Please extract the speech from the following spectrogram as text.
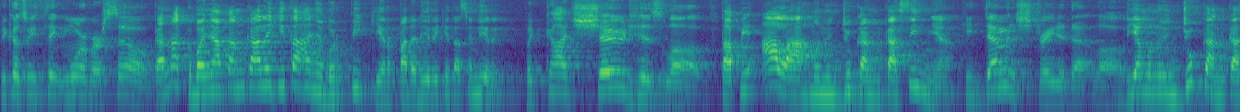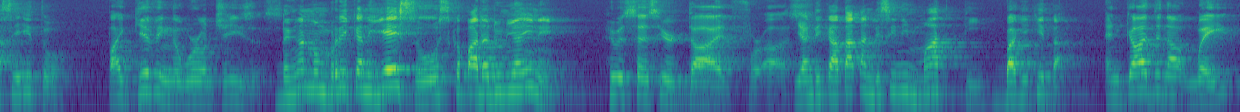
because we think more of ourselves. Karena kebanyakan kali kita hanya berpikir pada diri kita sendiri. But God showed his love. Tapi Allah menunjukkan kasihnya. He demonstrated that love Dia menunjukkan kasih itu by giving the world Jesus, dengan memberikan Yesus kepada dunia ini. who it says here died for us. Yang dikatakan di sini mati bagi kita. And God did not wait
